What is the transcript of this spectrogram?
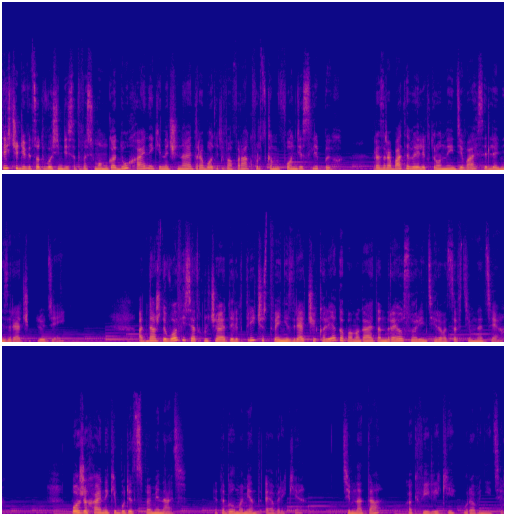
1988 году Хайнеки начинает работать во Франкфуртском фонде слепых, разрабатывая электронные девайсы для незрячих людей. Однажды в офисе отключают электричество, и незрячий коллега помогает Андреусу ориентироваться в темноте. Позже Хайнеки будет вспоминать. Это был момент Эврики. Темнота как великий уравнитель.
